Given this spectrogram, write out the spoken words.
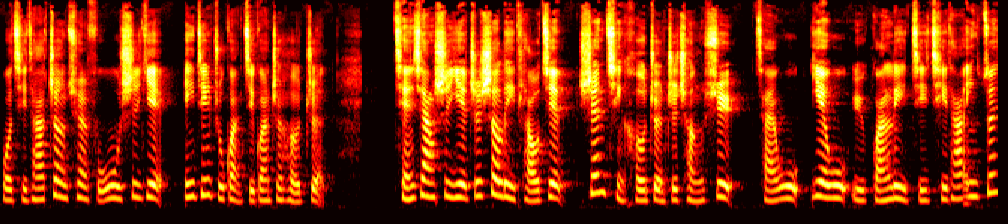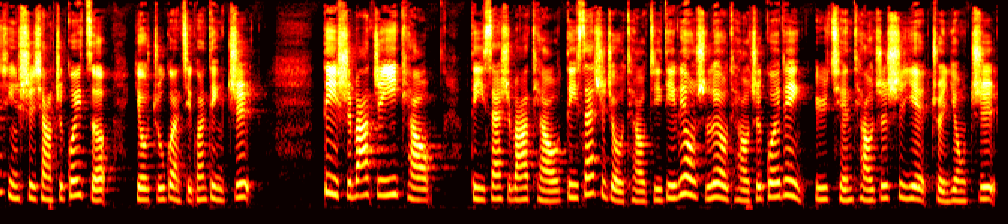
或其他证券服务事业，应经主管机关之核准。前项事业之设立条件、申请核准之程序、财务、业务与管理及其他应遵行事项之规则，由主管机关定之。第十八之一条、第三十八条、第三十九条及第六十六条之规定，于前条之事业准用之。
